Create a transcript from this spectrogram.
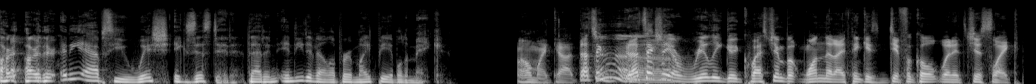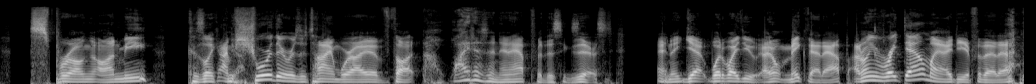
are, are there any apps you wish existed that an indie developer might be able to make? Oh my god, that's a that's actually a really good question, but one that I think is difficult when it's just like sprung on me. Because like I'm Yeah. sure there was a time where I have thought, "Oh, why doesn't an app for this exist? And yet, what do I do? I don't make that app. I don't even write down my idea for that app.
